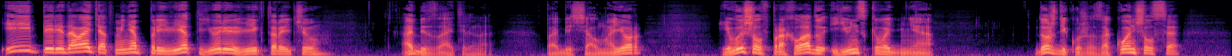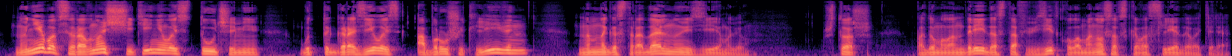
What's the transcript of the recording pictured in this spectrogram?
И передавайте от меня привет Юрию Викторовичу». «Обязательно», — пообещал майор и вышел в прохладу июньского дня. Дождик уже закончился, но небо все равно щетинилось тучами, будто грозилось обрушить ливень на многострадальную землю. «Что ж», — подумал Андрей, достав визитку ломоносовского следователя,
